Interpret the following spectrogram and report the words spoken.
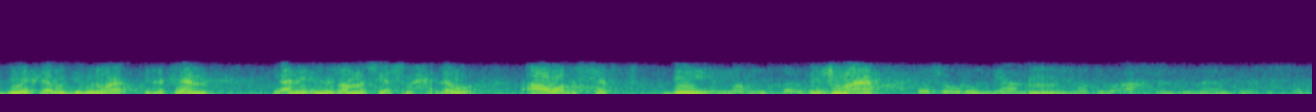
ديت لابد ان هو إذا كان يعني النظام نفسه يسمح لو عوض السبت بالجمعة كشغلهم يعني يعطوا أحسن إمام في السنة.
